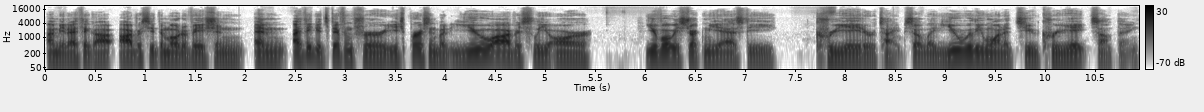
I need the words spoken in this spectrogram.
i mean i think obviously the motivation and i think it's different for each person but you obviously are you've always struck me as the creator type. So like you really wanted to create something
